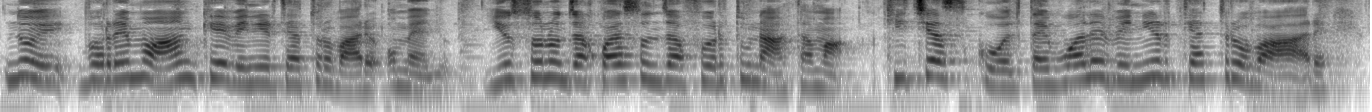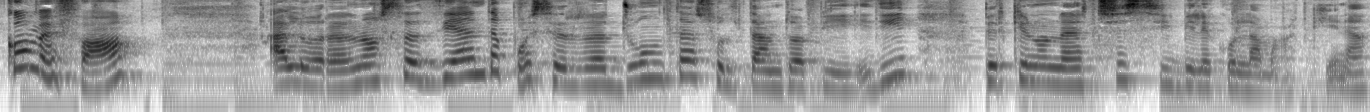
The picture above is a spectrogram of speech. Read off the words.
Noi vorremmo anche venirti a trovare, o meglio, io sono già qua e sono già fortunata, ma chi ci ascolta e vuole venirti a trovare, come fa? Allora, la nostra azienda può essere raggiunta soltanto a piedi perché non è accessibile con la macchina.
